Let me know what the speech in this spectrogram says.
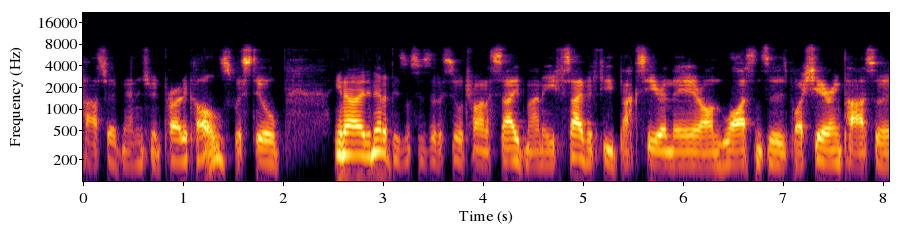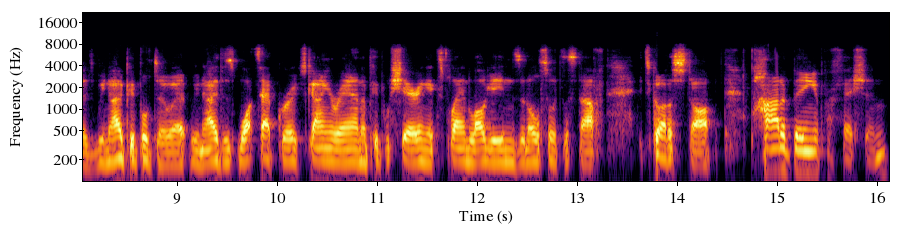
password management protocols. We're still, you know, the amount of businesses that are still trying to save money, save a few bucks here and there on licenses by sharing passwords. We know people do it. We know there's WhatsApp groups going around and people sharing explained logins and all sorts of stuff. It's got to stop. Part of being a profession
